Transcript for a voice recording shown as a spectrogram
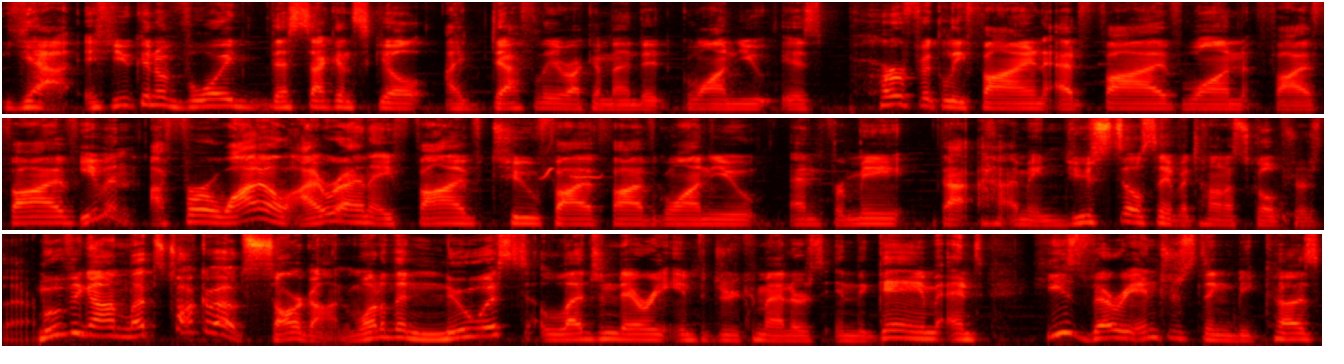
yeah if you can avoid the second skill I definitely recommend it. Guan Yu is perfectly fine at 5155 even uh, for a while I ran a 5255 Guan Yu and for me that I mean you still save a ton of sculptures there. Moving on let's talk about Sargon one of the newest legendary infantry commanders in the game and he's very interesting because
